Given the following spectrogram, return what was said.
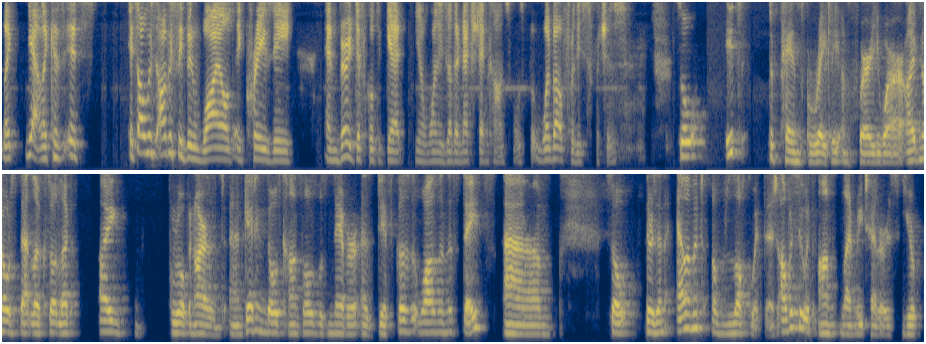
like yeah like because it's it's always obviously been wild and crazy and very difficult to get you know one of these other next gen consoles. But what about for these switches? So it depends greatly on where you are. I've noticed that look so like i grew up in Ireland, and getting those consoles was never as difficult as it was in the States. Um, so there's an element of luck with it. Obviously, with online retailers, you're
